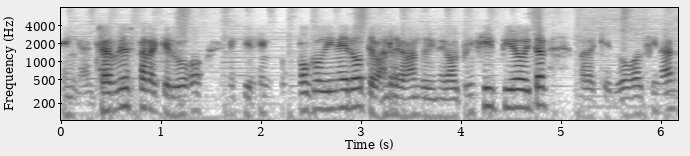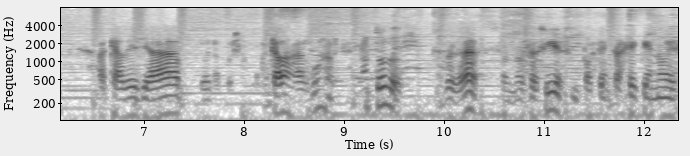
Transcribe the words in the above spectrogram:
engancharles para que luego empiecen con poco dinero, te van regalando dinero al principio y tal, para que luego al final acabes ya, bueno, pues como acaban algunos, no todos, es verdad, no es así, es un porcentaje que no es,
